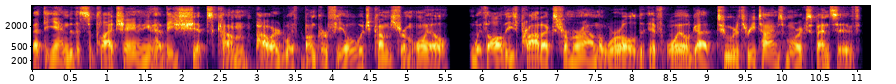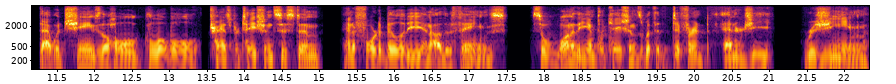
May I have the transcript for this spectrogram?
at the end of the supply chain, and you have these ships come powered with bunker fuel, which comes from oil. With all these products from around the world, if oil got two or three times more expensive, that would change the whole global transportation system and affordability and other things. So, one of the implications with a different energy regime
